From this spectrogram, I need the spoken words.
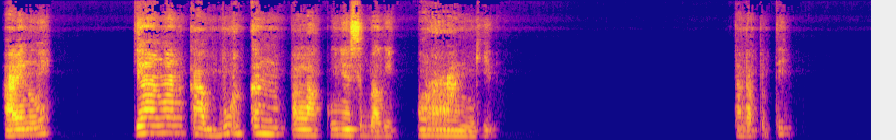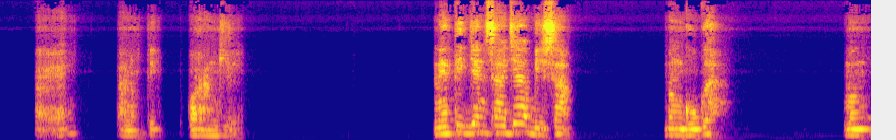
HNW, jangan kaburkan pelakunya sebagai orang gila. Tanda petik, eh, tanda petik orang gila. Netizen saja bisa menggugah, meng,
